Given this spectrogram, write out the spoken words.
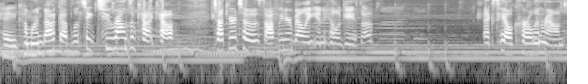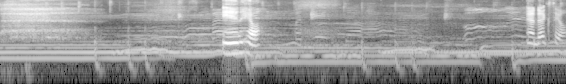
Okay, come on back up. Let's take two rounds of cat-cow. Tuck your toes, soften your belly. Inhale, gaze up. Exhale, curl and round. Inhale. And exhale.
